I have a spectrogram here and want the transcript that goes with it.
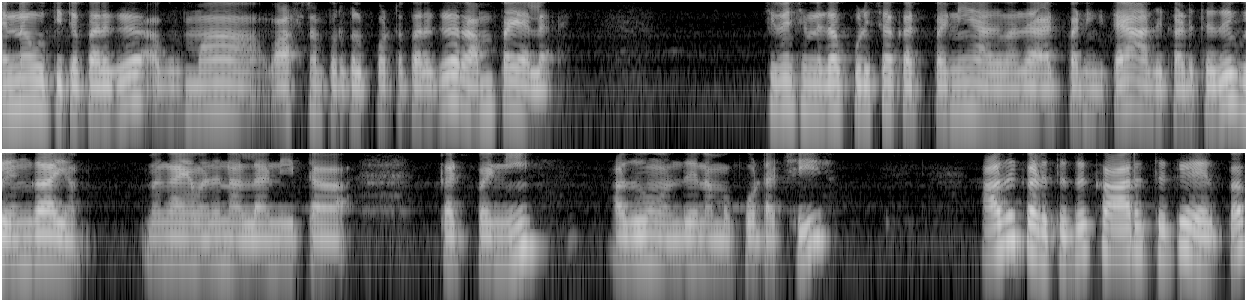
எண்ணெய் ஊற்றிட்ட பிறகு அப்புறமா வாசனை பொருட்கள் போட்ட பிறகு ரம்பை இலை. சின்ன சின்னதாக பொடிசாக கட் பண்ணி அதை வந்து ஆட் பண்ணிக்கிட்டேன். அதுக்கு அடுத்தது வெங்காயம். வெங்காயம் வந்து நல்லா நீட்டாக கட் பண்ணி அதுவும் வந்து நம்ம போட்டாச்சு. அதுக்கு அடுத்தது காரத்துக்கு ஏற்ப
